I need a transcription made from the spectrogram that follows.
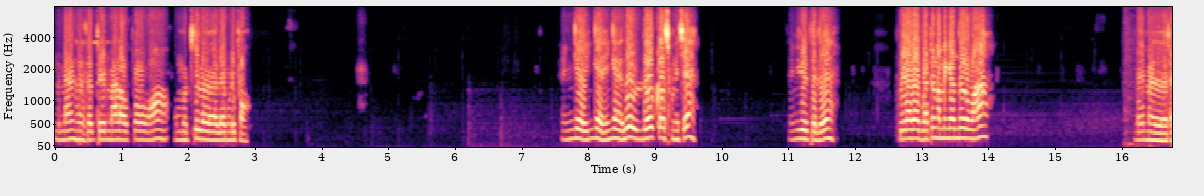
இந்த மேலே சத்து மேலே போவோம். நம்ம கீழே வேலையை முடிப்போம். எங்கே எங்கே எங்கே? ஏதோ டோர் க்ளோஸ் பண்ணிச்சே. எங்கே தெரியல ஃபுல்லாக பட்டன் நம்ம வந்து வருமா? பயமா இது வேற.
